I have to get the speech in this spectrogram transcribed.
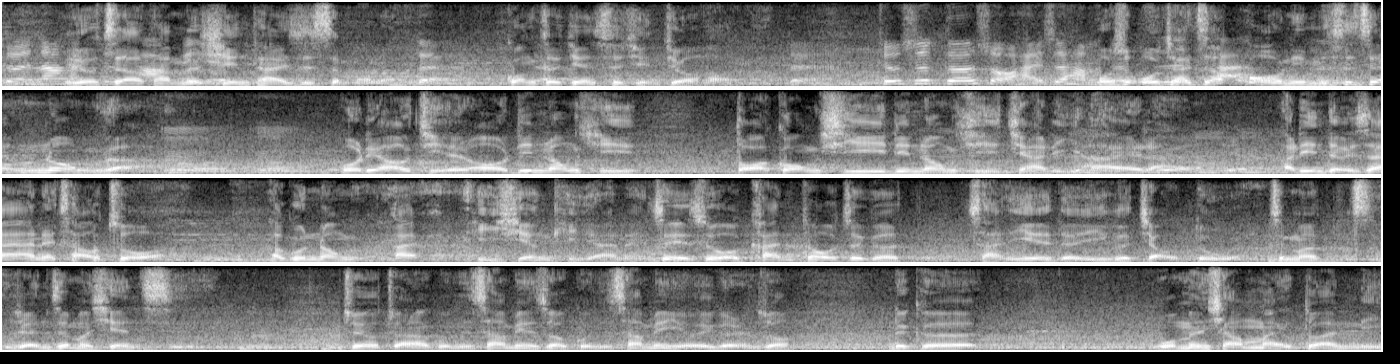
对，那你就知道他们的心态是什么了。对光这件事情就好了。对，就是歌手还是他们我说我才知道哦，你们是这样弄的。嗯嗯我了解哦，恁拢是大公司，恁拢是真厉害的啦。啊，恁就会使安尼操作啊，啊，阮拢爱提升起安尼。这也是我看透这个产业的一个角度啊，怎么人这么现实？最后转到滚石上面的时候，滚石上面有一个人说，那个我们想买断你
